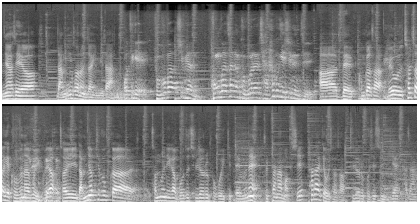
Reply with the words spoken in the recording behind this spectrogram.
안녕하세요. 남궁선 원장입니다. 어떻게 부부가 하시면 공과 사는 구분을 잘 하고 계시는지 아, 네. 공과사 매우 철저하게 구분하고 있고요. 저희 남녀 피부과 전문의가 모두 진료를 보고 있기 때문에 불편함 없이 편하게 오셔서 진료를 보실 수 있는 게 가장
